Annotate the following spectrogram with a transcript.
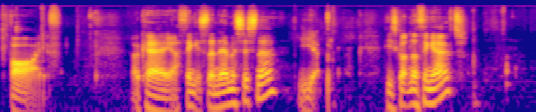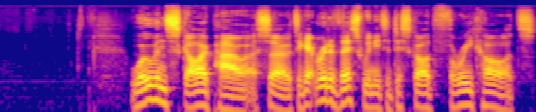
five. Okay, I think it's the Nemesis now. Yep. He's got nothing out. Woven Sky Power. So to get rid of this, we need to discard three cards.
